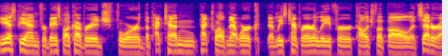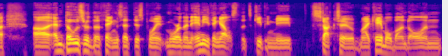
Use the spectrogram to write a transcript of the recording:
ESPN for baseball coverage, for the Pac-10, Pac-12 network, at least temporarily for college football, etc. Uh, and those are the things at this point more than anything else that's keeping me stuck to my cable bundle. And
